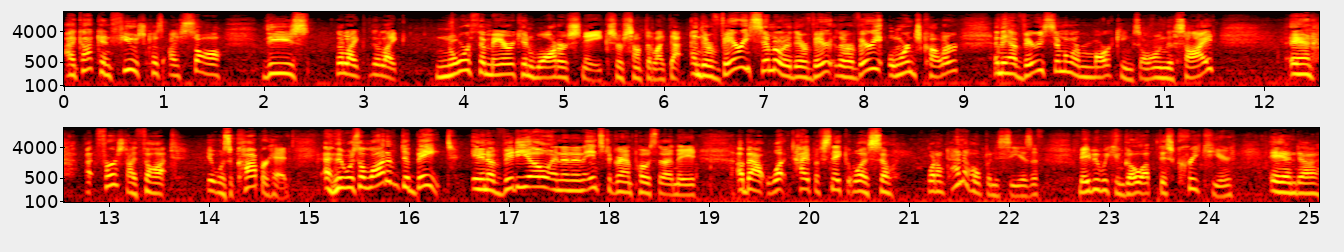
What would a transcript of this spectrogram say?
I got confused because I saw these. They're like they're like North American water snakes or something like that, and they're very similar. They're very they're a very orange color, and they have very similar markings along the side. And at first, I thought it was a copperhead. And there was a lot of debate in a video and in an Instagram post that I made about what type of snake it was. So, what I'm kind of hoping to see is if maybe we can go up this creek here and uh,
